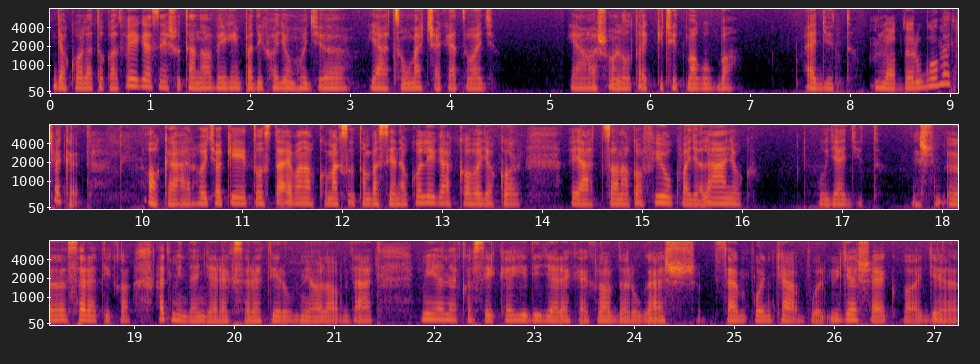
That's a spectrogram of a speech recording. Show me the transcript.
gyakorlatokat végezni, és utána a végén pedig hagyom, hogy játszunk meccseket, vagy ilyen hasonlót egy kicsit magukba együtt. Labdarúgó meccseket? Akár, hogyha két osztály van, akkor meg szoktam beszélni a kollégákkal, hogy akkor játszanak a fiúk vagy a lányok, úgy együtt. És ö, szeretik a, hát minden gyerek szereti rúgni a labdát. Milyenek a székelyhídi gyerekek labdarúgás szempontjából? Ügyesek, vagy... Ö...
